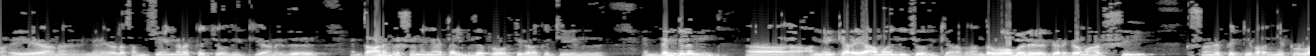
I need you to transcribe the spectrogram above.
പറയുകയാണ് ഇങ്ങനെയുള്ള സംശയങ്ങളൊക്കെ ചോദിക്കുകയാണ്. ഇത് എന്താണ് കൃഷ്ണൻ ഇങ്ങനത്തെ അത്ഭുത പ്രവൃത്തികളൊക്കെ ചെയ്യുന്നത്. എന്തെങ്കിലും അങ്ങേക്ക് അറിയാമോ എന്ന് ചോദിക്കുകയാണ്. അപ്പൊ നന്ദഗോപര് ഗർഗമഹർഷി കൃഷ്ണനെ പറ്റി പറഞ്ഞിട്ടുള്ള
